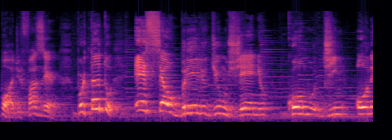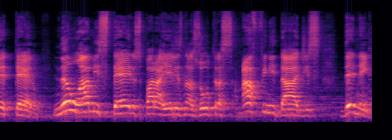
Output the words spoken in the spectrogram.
pode fazer. Portanto, esse é o brilho de um gênio como Jin ou Netero. Não há mistérios para eles nas outras afinidades de Nen.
